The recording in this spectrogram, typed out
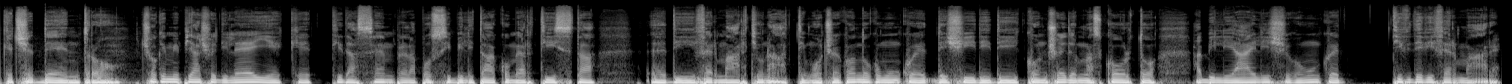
che c'è dentro. Ciò che mi piace di lei è che ti dà sempre la possibilità come artista eh, di fermarti un attimo, cioè quando comunque decidi di concedere un ascolto a Billie Eilish, comunque ti devi fermare,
